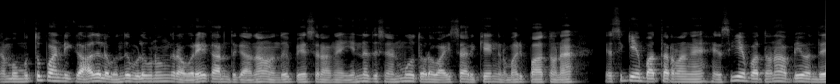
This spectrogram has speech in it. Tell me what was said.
நம்ம முத்துப்பாண்டி காதில் வந்து விழுகணுங்கிற ஒரே காரணத்துக்காக தான் வந்து பேசுகிறாங்க என்னது சண்முகத்தோட வயசாக இருக்கேங்கிற மாதிரி பார்த்தோன்னே எசக்கிய பார்த்துட்றாங்க எசக்கிய பார்த்தோன்னா அப்படியே வந்து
